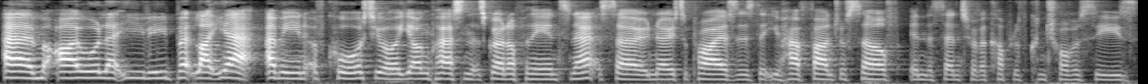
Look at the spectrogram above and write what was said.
Um, I will let you lead, but like, yeah, I mean, of course, you're a young person that's grown up on the internet, so no surprises that you have found yourself in the center of a couple of controversies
